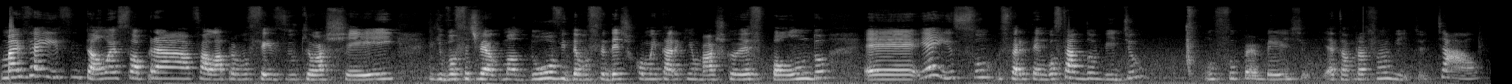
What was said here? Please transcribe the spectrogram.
Mas é isso, então, é só pra falar pra vocês o que eu achei. E se você tiver alguma dúvida, você deixa um comentário aqui embaixo que eu respondo. É, e é isso, espero que tenham gostado do vídeo. Um super beijo e até o próximo vídeo. Tchau!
